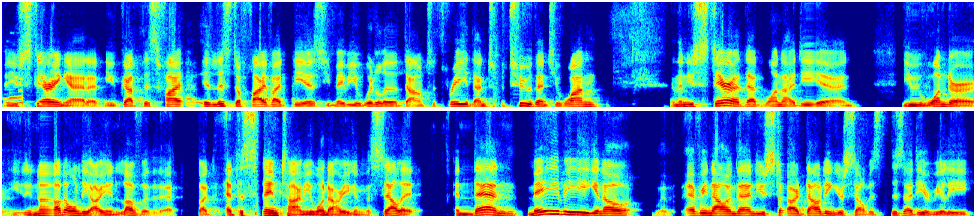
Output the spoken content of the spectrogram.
and you're staring at it. You've got this five list of five ideas. You maybe you whittle it down to three then to two then to one and then you stare at that one idea and you wonder not only are you in love with it but at the same time you wonder how you're going to sell it. And then maybe you know every now and then you start doubting yourself is this idea really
